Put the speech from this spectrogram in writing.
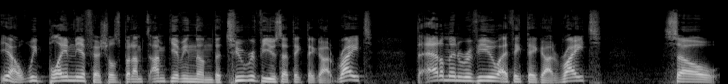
you know, we blame the officials, but I'm, I'm giving them the two reviews I think they got right. The Edelman review, I think they got right. So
